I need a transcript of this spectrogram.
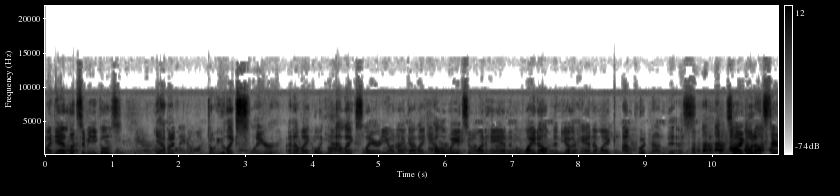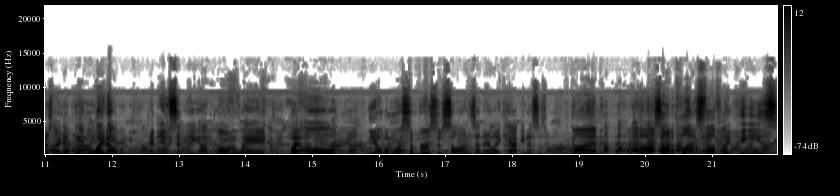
my dad looks at me and he goes, Yeah, but don't you like Slayer? And I'm like, well, yeah, I like Slayer. And, you know, and I got like Hell Awaits in one hand and the White Album in the other hand. I'm like, I'm putting on this. So I go downstairs and I go put on the White Album and instantly got blown away by all, you know, the more subversive songs on there, like Happiness is a Warm Gun, uh, some of the fun stuff like Piggies.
